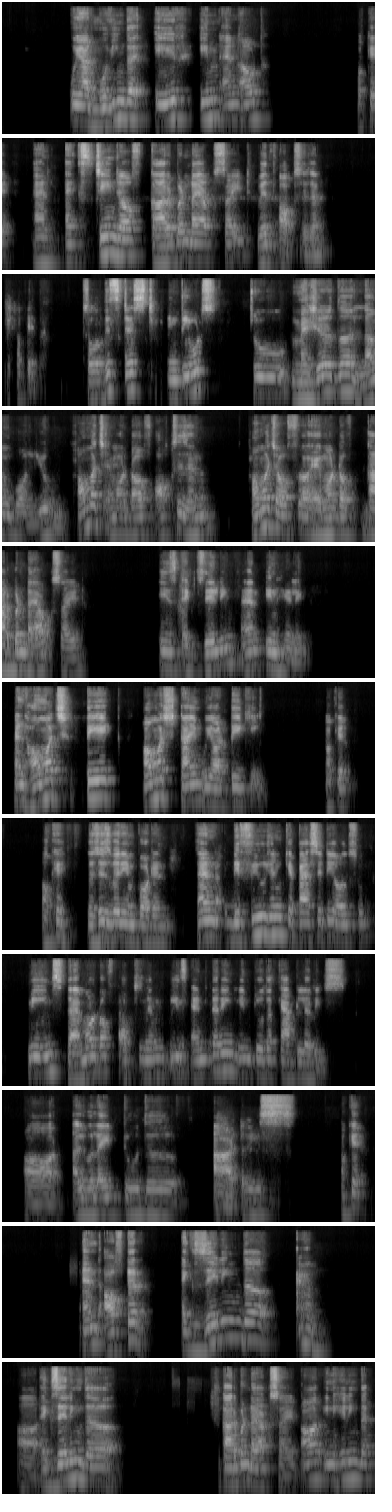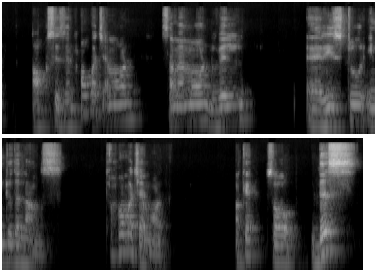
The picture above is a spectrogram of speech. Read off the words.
we are moving the air in and out okay and exchange of carbon dioxide with oxygen okay. So this test includes to measure the lung volume. How much amount of oxygen how much of uh, amount of carbon dioxide is exhaling and inhaling? And how much take how much time we are taking Okay. Okay. This is very important. And diffusion capacity also means the amount of oxygen is entering into the capillaries or alveoli to the arteries. Okay. And after exhaling the uh, exhaling the carbon dioxide or inhaling the oxygen, how much amount, some amount will Uh, restore into the lungs. So how much amount? Okay, so this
